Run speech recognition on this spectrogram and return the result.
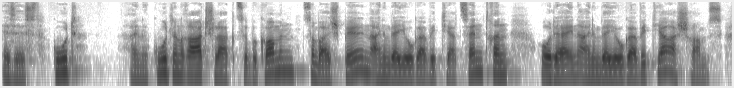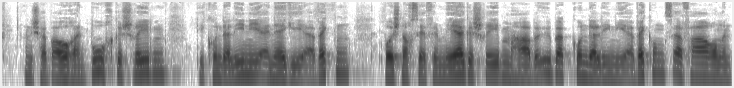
Es ist gut, einen guten Ratschlag zu bekommen, zum Beispiel in einem der Yoga Vidya Zentren oder in einem der Yoga Vidya Ashrams. Und ich habe auch ein Buch geschrieben, die Kundalini Energie erwecken wo ich noch sehr viel mehr geschrieben habe über Kundalini-Erweckungserfahrungen,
